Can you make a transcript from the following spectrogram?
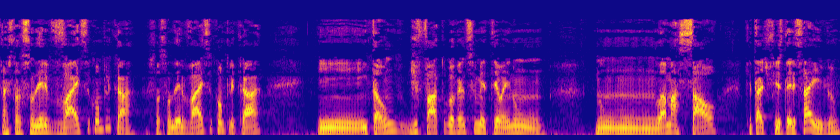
a situação dele vai se complicar. A situação dele vai se complicar. E então, de fato, o governo se meteu aí num, num lamaçal que está difícil dele sair, viu?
